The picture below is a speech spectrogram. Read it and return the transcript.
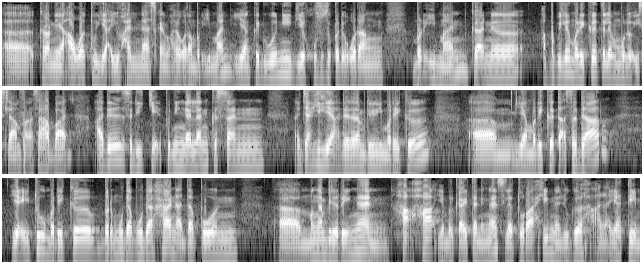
Uh, kerana yang awal tu ya ayuhan nas kan wahai orang beriman. Yang kedua ni dia khusus kepada orang beriman kerana apabila mereka telah memeluk Islam para sahabat ada sedikit peninggalan kesan uh, jahiliah dalam diri mereka um, yang mereka tak sedar iaitu mereka bermudah-mudahan ataupun uh, mengambil ringan hak-hak yang berkaitan dengan silaturahim dan juga hak anak yatim.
